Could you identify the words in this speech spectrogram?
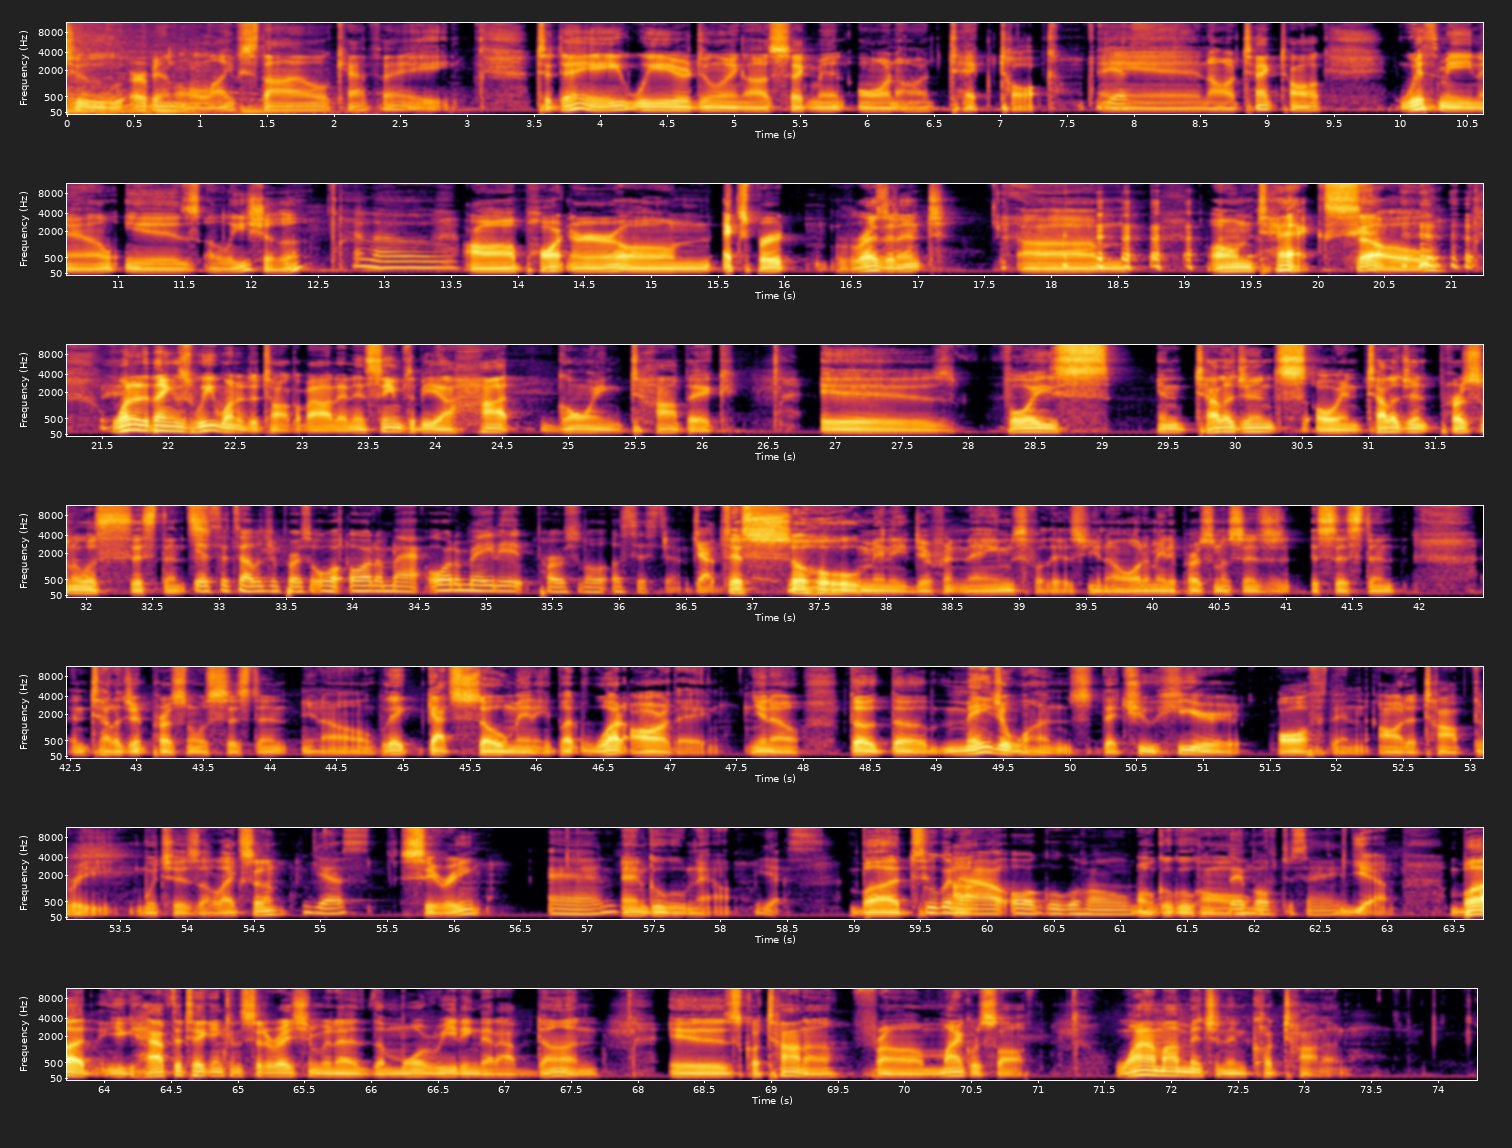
to Urban Lifestyle Cafe. Today, we're doing our segment on our tech talk. Yes. And our tech talk with me now is Alicia, Hello. our partner on expert resident um, on tech. So, one of the things we wanted to talk about, and it seems to be a hot going topic, is voice intelligence or intelligent personal assistance. Yes, intelligent person or automat automated personal assistant. Yeah, there's so many different names for this. You know, automated personal assis- assistant, intelligent personal assistant. You know, they got so many. But what are they? You know, the the major ones that you hear often are the top three, which is Alexa, Yes. Siri, And and Google Now. yes. But Google uh, Now or Google Home. or Google Home, They're both the same. Yeah. But you have to take in consideration when the more reading that I've done is Cortana from Microsoft. Why am I mentioning Cortana?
